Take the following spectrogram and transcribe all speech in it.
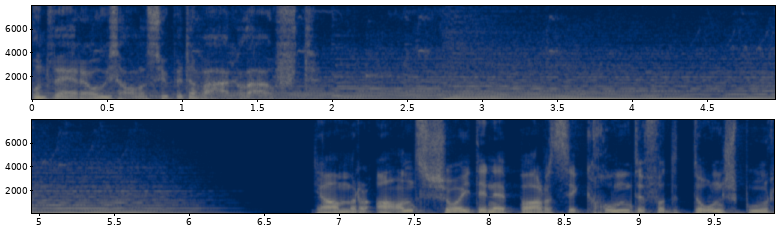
und wer uns alles über den Weg läuft. Ja, man ahnt es schon in diesen paar Sekunden von der Tonspur.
